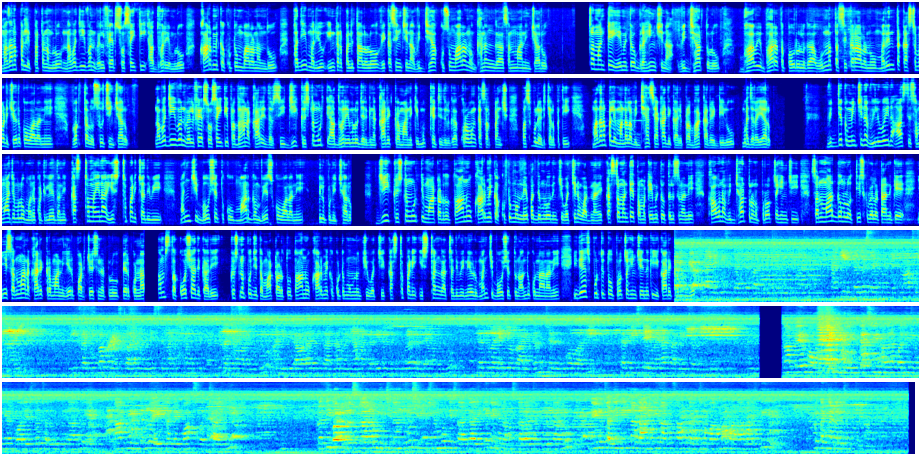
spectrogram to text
మదనపల్లి పట్టణంలో Navjivan welfare society ఆధ్వర్యంలో కార్మిక కుటుంబాలనందు పది మరియు ఇంటర్ ఫలితాలలో వికసించిన విద్యా కుసుమాలను ఘనంగా సన్మానించారు. రాష్ట్రం అంటే ఏమిటో గ్రహించిన విద్యార్థులు భావి భారత పౌరులుగా ఉన్నత శిఖరాలను మరింత కష్టపడి చేరుకోవాలని వక్తలు సూచించారు. నవజీవన్ వెల్ఫేర్ సొసైటీ ప్రధాన కార్యదర్శి జి. కృష్ణమూర్తి ఆధ్వర్యంలో జరిగిన కార్యక్రమానికి ముఖ్య అతిథులుగా కురవంక సర్పంచ్ పసుపులేటి చలపతి మదనపల్లి మండల విద్యాశాఖాధికారి ప్రభాకర్ రెడ్డిలు హాజరయ్యారు. విద్యకు మించిన విలువైన ఆస్తి సమాజంలో మరొకటి లేదని కష్టమైన ఇష్టపడి చదివి మంచి భవిష్యత్తుకు మార్గం వేసుకోవాలని పిలుపునిచ్చారు. జి కృష్ణమూర్తి మాట్లాడుతూ తాను కార్మిక కుటుంబం నేపథ్యంలో నుంచి వచ్చిన వాడినని కష్టమంటే తమకేమిటో తెలుసునని కావున విద్యార్థులను ప్రోత్సహించి సన్మార్గంలో తీసుకువెళ్ళటానికే ఈ సన్మాన కార్యక్రమాన్ని ఏర్పాటు చేసినట్లు పేర్కొన్నారు. సంస్థ కోశాధికారి కృష్ణపూజిత మాట్లాడుతూ తాను కార్మిక కుటుంబం నుంచి వచ్చి కష్టపడి ఇష్టంగా చదివి నేడు మంచి భవిష్యత్తును అందుకున్నానని ఇదే స్ఫూర్తితో ప్రోత్సహించేందుకు ఈ కార్యక్రమం చదివిన దానికి నాకు సహకరించిన మా అమ్మ మా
